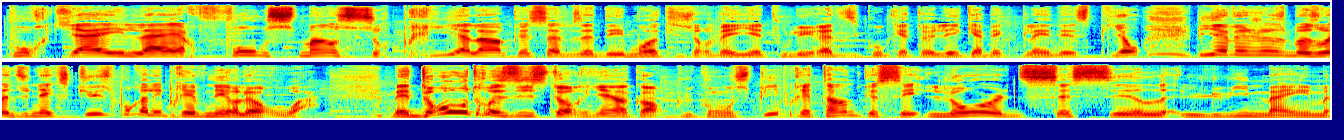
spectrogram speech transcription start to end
pour qu'il ait l'air faussement surpris alors que ça faisait des mois qu'il surveillait tous les radicaux catholiques avec plein d'espions, puis il avait juste besoin d'une excuse pour aller prévenir le roi. Mais d'autres historiens encore plus conspis prétendent que c'est Lord Cecil lui-même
